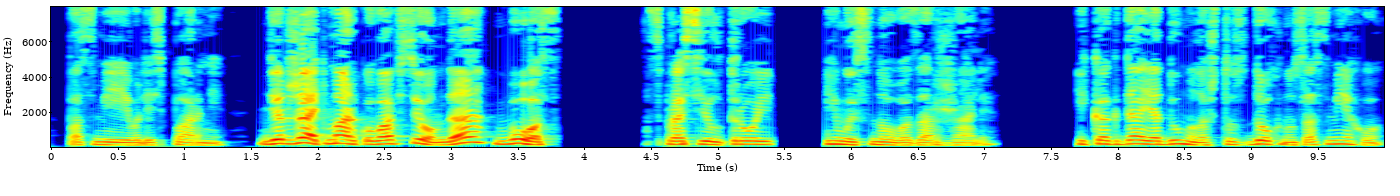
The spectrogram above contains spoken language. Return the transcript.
— посмеивались парни. «Держать марку во всем, да, босс?» — спросил Трой, и мы снова заржали. И когда я думала, что сдохну со смеху,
